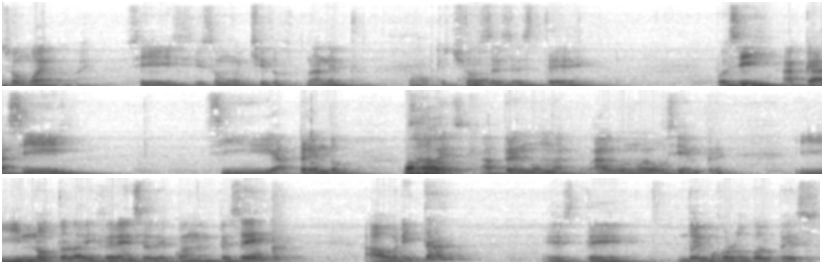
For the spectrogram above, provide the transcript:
son buenos, güey. Sí, sí son muy chidos, la neta. Ah, qué. Entonces, este, pues sí, acá sí, sí aprendo, Ajá. ¿sabes? Aprendo una- algo nuevo siempre y noto la diferencia de cuando empecé. Ahorita, este, doy mejor los golpes,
